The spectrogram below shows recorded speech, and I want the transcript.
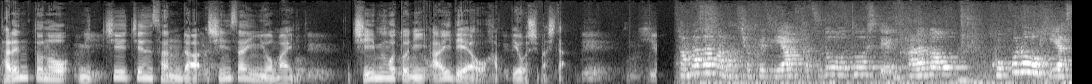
タレントのミッチー・チェンさんら審査員を前にチームごとにアイデアを発表しました。さまざまな食事や活動を通して体を心を冷やす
